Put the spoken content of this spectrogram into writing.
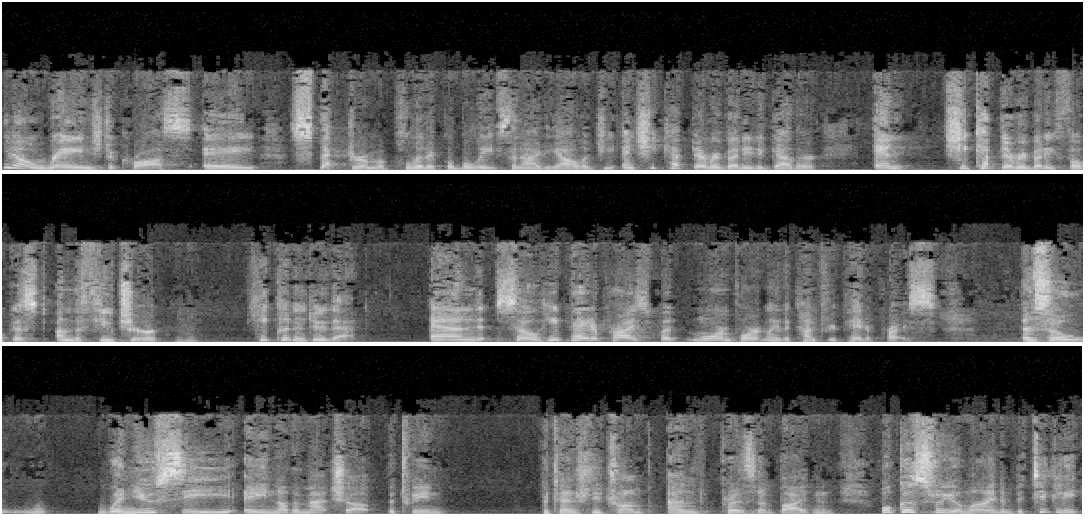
you know, ranged across a spectrum of political beliefs and ideology. And she kept everybody together. And she kept everybody focused on the future. Mm-hmm. He couldn't do that. And so he paid a price, but more importantly, the country paid a price. And so when you see another matchup between potentially Trump and President Biden, what goes through your mind? And particularly,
